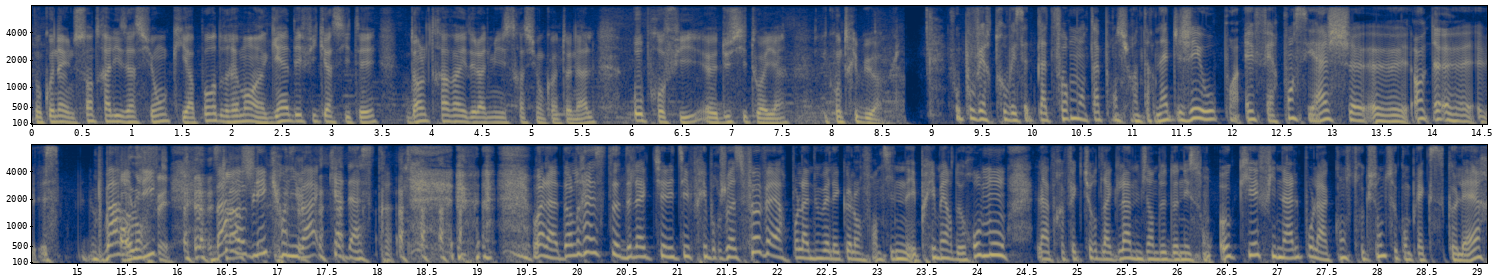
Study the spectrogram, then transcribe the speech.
Donc on a une centralisation qui apporte vraiment un gain d'efficacité dans le travail de l'administration cantonale au profit euh, du citoyen et contribuable. Vous pouvez retrouver cette plateforme en tapant sur internet geo.fr.ch. barre oblique, barre oblique, on y va, cadastre. voilà, dans le reste de l'actualité fribourgeoise, feu vert pour la nouvelle école enfantine et primaire de Romont. La préfecture de la Glane vient de donner son OK final pour la construction de ce complexe scolaire.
